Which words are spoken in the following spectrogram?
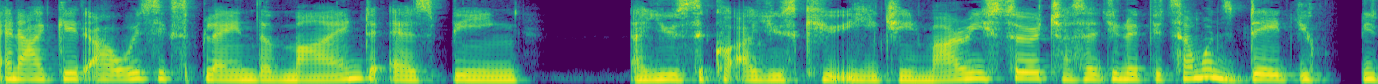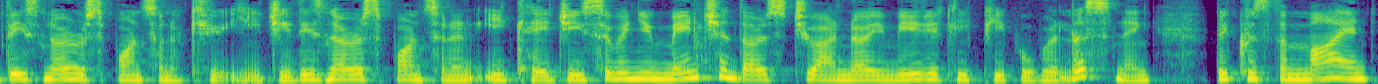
And I get I always explain the mind as being I use the I use QEEG in my research. I said, you know, if someone's dead, you, there's no response on a QEEG. There's no response on an EKG. So when you mentioned those two, I know immediately people were listening because the mind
